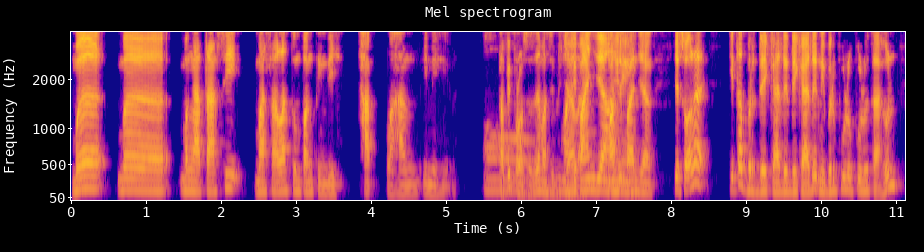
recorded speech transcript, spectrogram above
Me, me- mengatasi masalah tumpang tindih hak lahan ini. Oh. Tapi prosesnya masih berjalan. Masih panjang Masih ini. panjang. Ya soalnya kita berdekade-dekade nih berpuluh-puluh tahun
